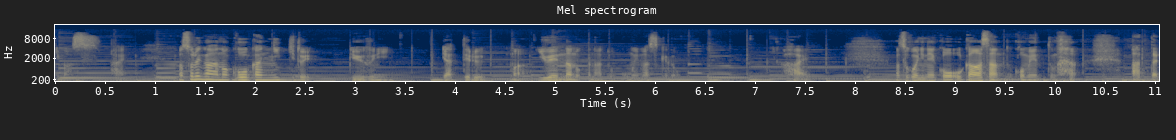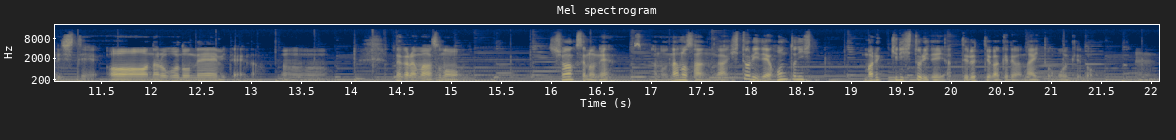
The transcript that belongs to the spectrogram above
います。はい。まあ、それがあの交換日記というふうにやってる、まあ、ゆえんなのかなと思いますけど、はい。ま、そこにね、こう、お母さんのコメントが あったりして、ああ、なるほどね、みたいな。うん。だからまあ、その、小学生のね、あの、ナノさんが一人で、本当にまるっきり一人でやってるってわけではないと思うけど、うん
